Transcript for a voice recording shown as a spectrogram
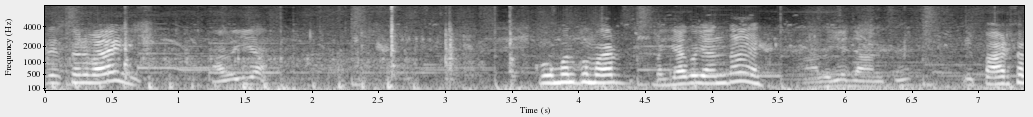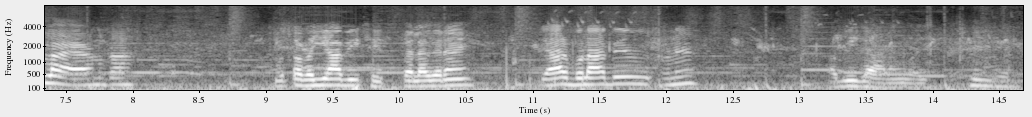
अरे सुन भाई। हाँ भैया। कोमल कुमार भैया को जानता है? हाँ भैया जानते हैं। ये पार्सल आया है उनका। वो तो भैया अभी खेत पे लग रहे हैं। यार बुला दे उन्हें। अभी जा रहे हैं भाई। ठीक है।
